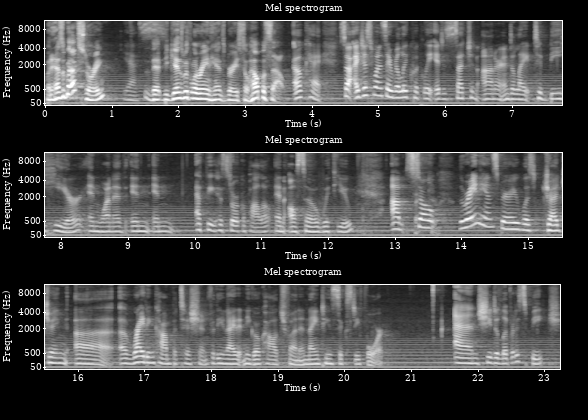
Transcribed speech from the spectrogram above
But it has a backstory Yes. that begins with Lorraine Hansberry, so help us out. Okay, so I just want to say really quickly, it is such an honor and delight to be here in one of in in at the Historic Apollo and also with you. Um, so Lorraine Hansberry was judging uh, a writing competition for the United Negro College Fund in 1964, and she delivered a speech.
